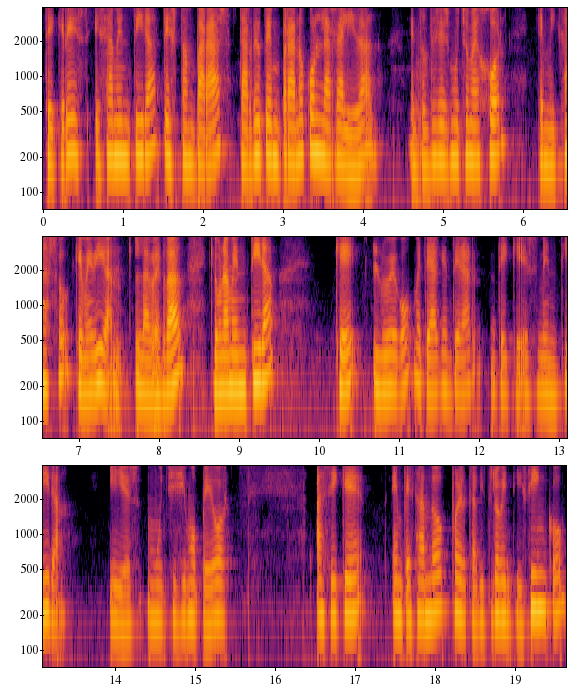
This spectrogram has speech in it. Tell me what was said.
te crees esa mentira te estamparás tarde o temprano con la realidad. Entonces es mucho mejor, en mi caso, que me digan la verdad que una mentira que luego me tenga que enterar de que es mentira y es muchísimo peor. Así que, empezando por el capítulo 25,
